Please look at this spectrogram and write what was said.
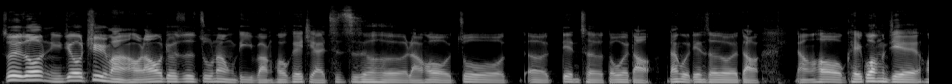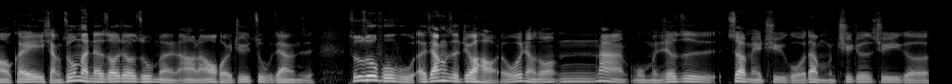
所以说你就去嘛，好然后就是住那种地方，好可以起来吃吃喝喝，然后坐呃电车都会到，单轨电车都会到，然后可以逛街，哦，可以想出门的时候就出门啊，然后回去住这样子，舒舒服服，呃，这样子就好了。我想说，嗯，那我们就是虽然没去过，但我们去就是去一个。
